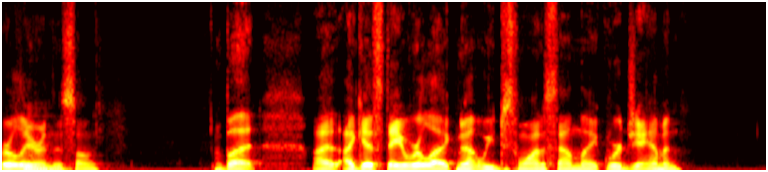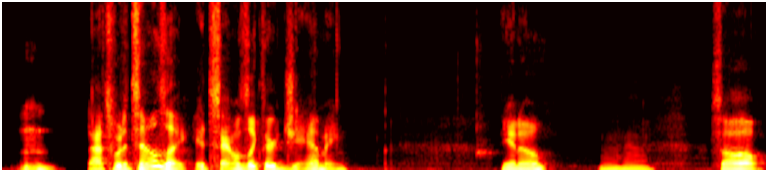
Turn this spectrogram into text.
earlier in this song. But I, I guess they were like, no, we just want to sound like we're jamming. Mhm. That's what it sounds like. It sounds like they're jamming. You know. So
